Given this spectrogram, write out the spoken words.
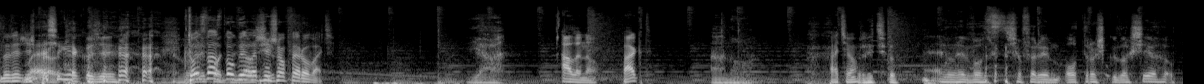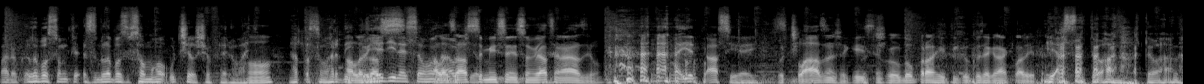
No, to je však akože... Kto z vás dvoch vie lepšie šoferovať? Ja. Ale no, fakt? Áno. Paťo? Prečo? Lebo šoferujem o trošku dlhšie, o pár rokov, lebo som, te, lebo som ho učil šoferovať. No. Na to som hrdý, Ale zas, jediné som ho ale naučil. zase myslím, že som viacej najazdil. Je, asi, hej. Blázen, že keď som chodil do Prahy, ty kokos jak na klavír. Jasne, to áno, to áno.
